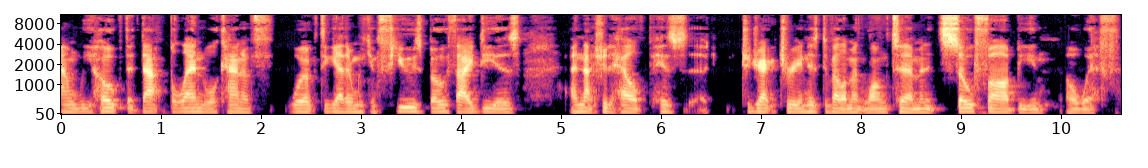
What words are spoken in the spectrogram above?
And we hope that that blend will kind of work together and we can fuse both ideas. And that should help his uh, trajectory and his development long term. And it's so far been a whiff.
